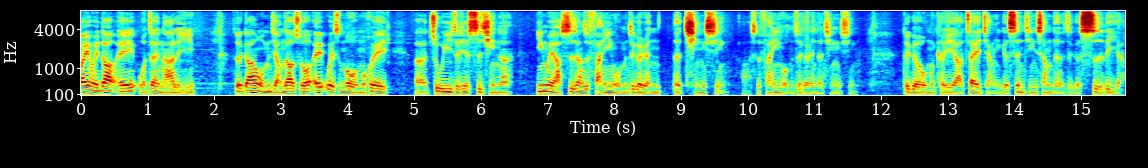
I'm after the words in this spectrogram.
欢迎回到哎，我在哪里？所以刚刚我们讲到说，哎，为什么我们会呃注意这些事情呢？因为啊，事实上是反映我们这个人的情形啊，是反映我们这个人的情形。这个我们可以啊，再讲一个圣经上的这个事例啊。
